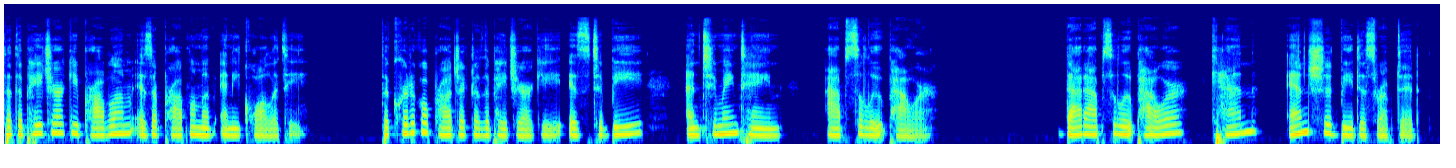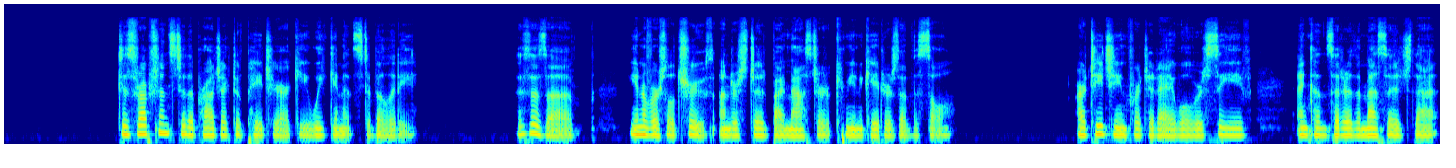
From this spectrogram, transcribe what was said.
that the patriarchy problem is a problem of inequality. The critical project of the patriarchy is to be and to maintain absolute power. That absolute power can and should be disrupted Disruptions to the project of patriarchy weaken its stability. This is a universal truth understood by master communicators of the soul. Our teaching for today will receive and consider the message that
